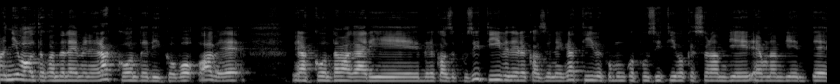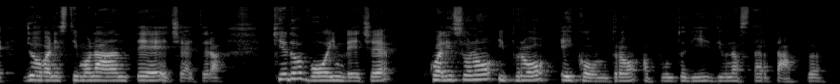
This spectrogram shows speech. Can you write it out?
ogni volta quando lei me ne racconta dico, boh, vabbè, mi racconta magari delle cose positive, delle cose negative, comunque positivo che ambie- è un ambiente giovane, stimolante, eccetera. Chiedo a voi invece quali sono i pro e i contro appunto di, di una startup.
